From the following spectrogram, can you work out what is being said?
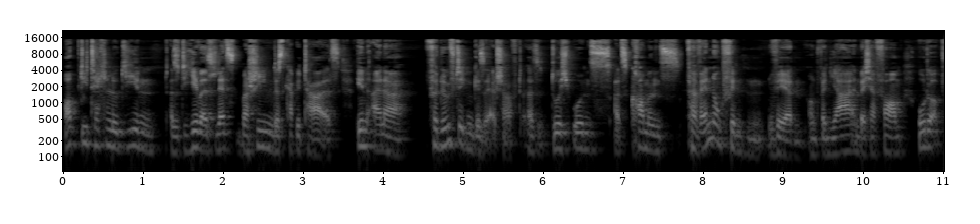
ob die Technologien, also die jeweils letzten Maschinen des Kapitals in einer vernünftigen Gesellschaft, also durch uns als Commons Verwendung finden werden und wenn ja, in welcher Form oder ob,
